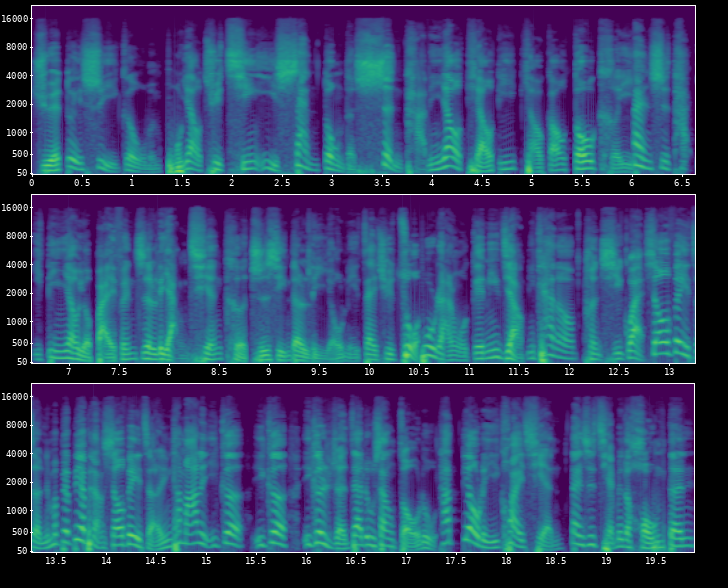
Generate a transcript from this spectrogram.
绝对是一个我们不要去轻易煽动的圣坛。你要调低调高都可以，但是它一定要有百分之两千可执行的理由，你再去做。不然我跟你讲，你看哦，很奇怪，消费者，你们不要不要讲消费者，你他妈的一个一个一个人在路上走路，他掉了一块钱，但是前面的红灯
